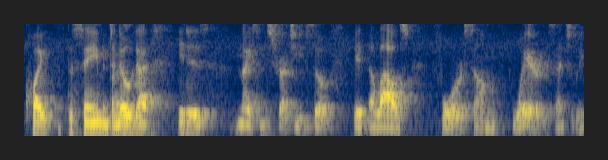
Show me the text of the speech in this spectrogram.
quite the same. And I know that it is nice and stretchy, so it allows for some wear essentially.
